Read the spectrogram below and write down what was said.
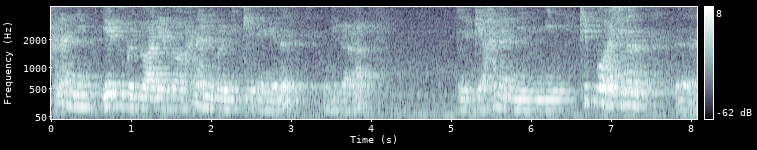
하나님 예수 그리스도 안에서 하나님을 믿게 되면은 우리가 이렇게 하나님이 기뻐하시는 어,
